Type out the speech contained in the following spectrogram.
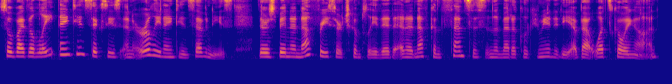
So by the late 1960s and early 1970s, there's been enough research completed and enough consensus in the medical community about what's going on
